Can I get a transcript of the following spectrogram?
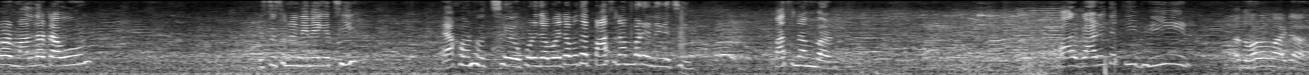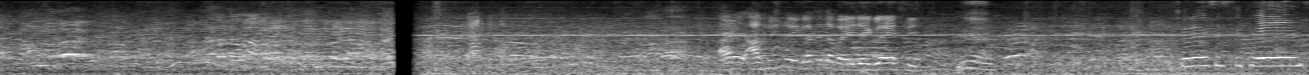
আমার মালদা টাউন স্টেশনে নেমে গেছি। এখন হচ্ছে উপরে যাব। এটা বোধহয় পাঁচ নাম্বারে নেমেছি। পাঁচ নাম্বার। আর গাড়িতে কি ভিড়? ধরো আরে আপনি শুধু এগুলাতে যাব এই যে এগুলা এসি হুম চলে এসেছি ফ্রেন্ডস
